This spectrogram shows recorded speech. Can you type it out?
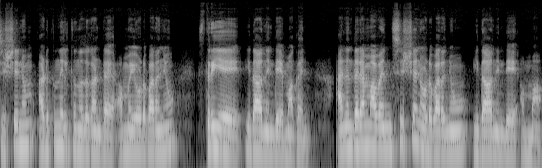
ശിഷ്യനും അടുത്തു നിൽക്കുന്നത് കണ്ട് അമ്മയോട് പറഞ്ഞു സ്ത്രീയെ ഇതാ നിന്റെ മകൻ. അനന്തരം അവൻ ശിഷ്യനോട് പറഞ്ഞു ഇതാ നിന്റെ അമ്മ.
